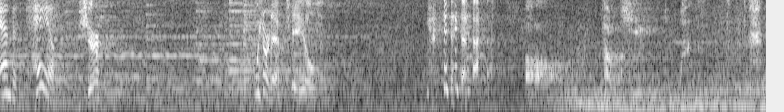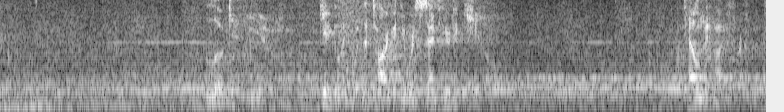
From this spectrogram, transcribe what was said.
and a tail. Sure. We don't have tails. Oh, how cute. Look at you, giggling with the target you were sent here to kill. Tell me, my friend,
